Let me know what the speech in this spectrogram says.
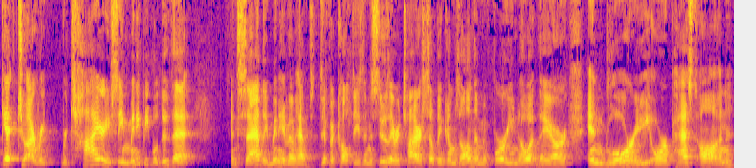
get to I re- retire. You see, many people do that, and sadly, many of them have difficulties, and as soon as they retire, something comes on them. Before you know it, they are in glory or passed on.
